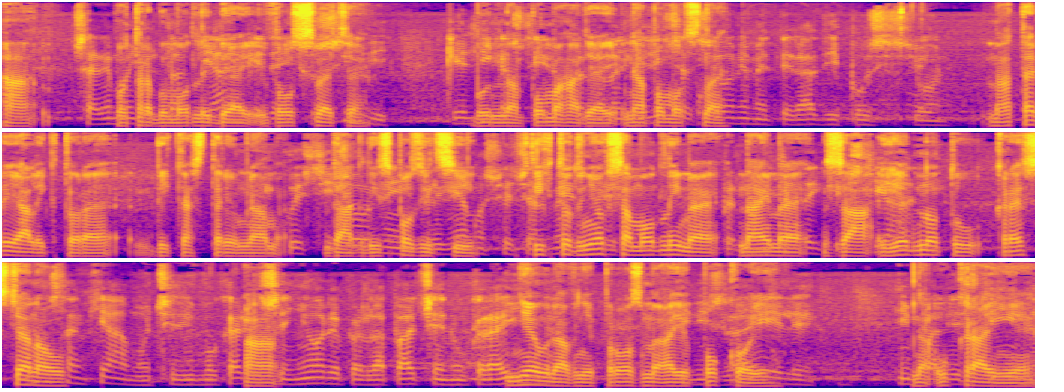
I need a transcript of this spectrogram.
a potrebu modlitby aj vo svete. Budú nám pomáhať aj na pomocné materiály, ktoré Dikasterium nám dá k dispozícii. V týchto dňoch sa modlíme najmä za jednotu kresťanov a neunavne prosme aj o pokoj na Ukrajine,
